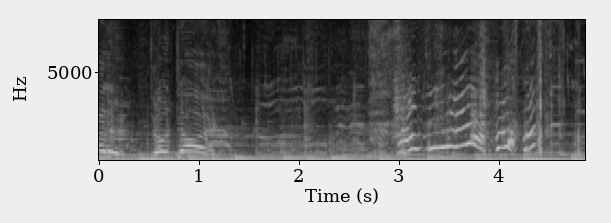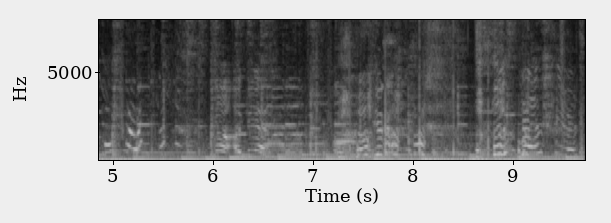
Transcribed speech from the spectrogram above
Got it. Don't dive. no, again. you stand here to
